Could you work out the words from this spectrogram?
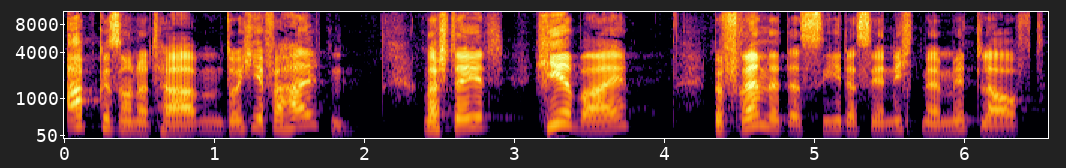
abgesondert haben durch ihr Verhalten. Und da steht, hierbei befremdet es sie, dass ihr nicht mehr mitlauft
